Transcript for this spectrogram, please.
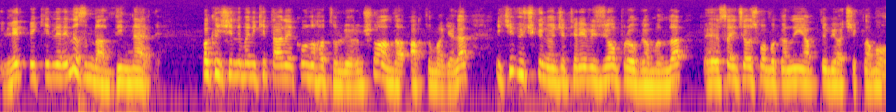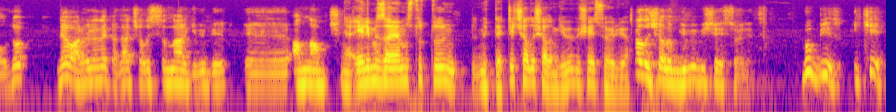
milletvekilleri en azından dinlerdi. Bakın şimdi ben iki tane konu hatırlıyorum. Şu anda aklıma gelen. 2-3 gün önce televizyon programında e, Sayın Çalışma Bakanı'nın yaptığı bir açıklama oldu. Ne var ölene kadar çalışsınlar gibi bir e, anlam çıktı. Yani elimiz ayağımız tuttuğu müddetçe çalışalım gibi bir şey söylüyor. Çalışalım gibi bir şey söyledi. Bu bir. iki.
